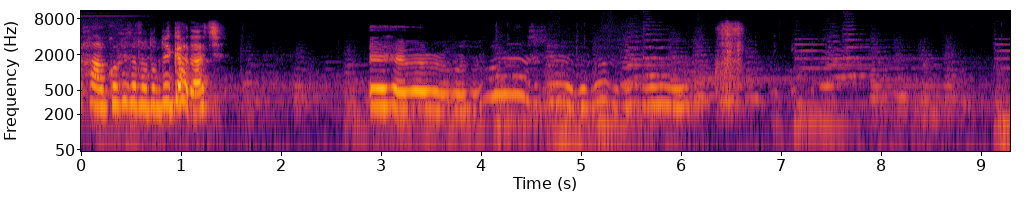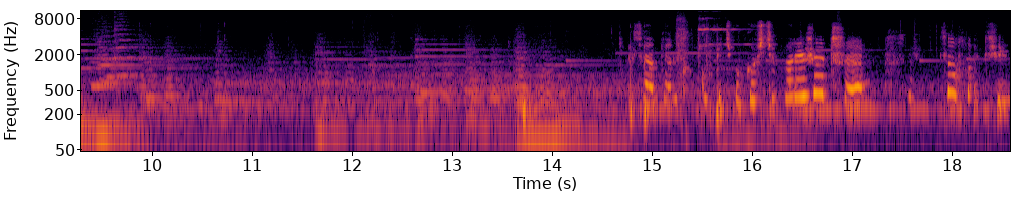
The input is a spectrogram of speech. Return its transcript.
Aha, gościu zaczął do mnie gadać. Chciałam tylko kupić u gościa parę rzeczy. Co chodzi?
